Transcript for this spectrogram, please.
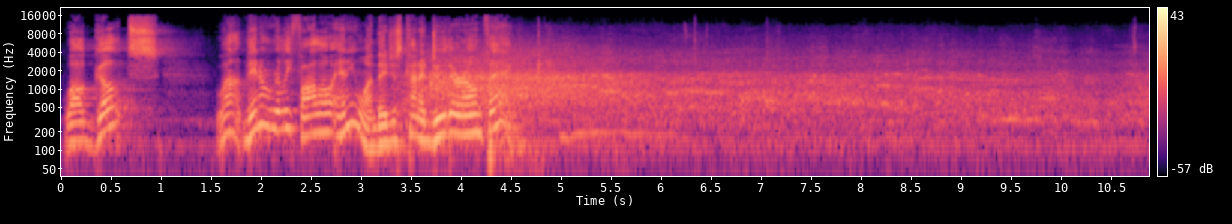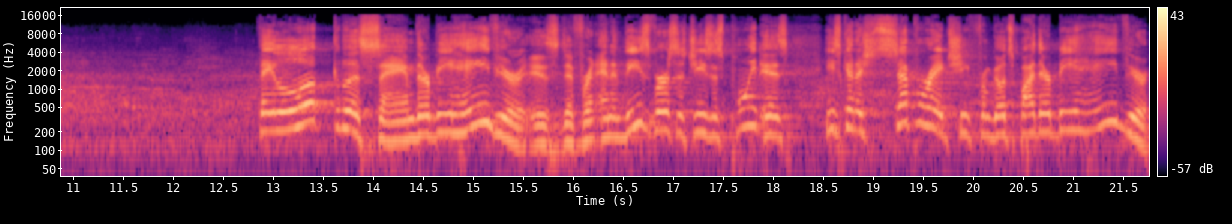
while goats, well, they don't really follow anyone, they just kind of do their own thing. They look the same, their behavior is different. And in these verses, Jesus' point is he's going to separate sheep from goats by their behavior.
